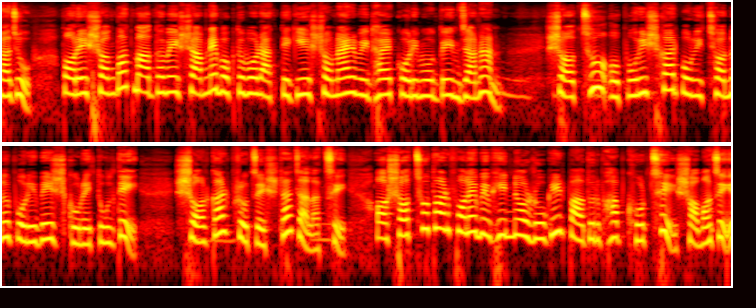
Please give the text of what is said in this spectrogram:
সাজু। পরে সংবাদ মাধ্যমের সামনে বক্তব্য রাখতে গিয়ে সোনাইয়ের বিধায়ক করিমউদ্দিন জানান, স্বচ্ছ ও পরিষ্কার পরিচ্ছন্ন পরিবেশ গড়ে তুলতে সরকার প্রচেষ্টা চালাচ্ছে। অস্বচ্ছতার ফলে বিভিন্ন রোগের প্রাদুর্ভাব ঘটছে সমাজে।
